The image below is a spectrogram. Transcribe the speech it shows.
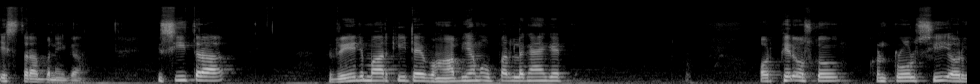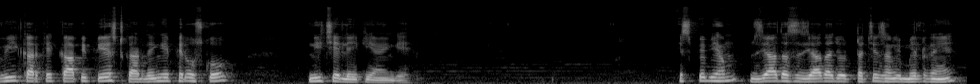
इस तरह बनेगा। इसी तरह रेंज मार्केट है, वहाँ भी हम ऊपर लगाएँगे और फिर उसको कंट्रोल सी और वी करके कापी पेस्ट कर देंगे, फिर उसको नीचे लेके आएँगे। इस पर भी हम ज़्यादा से ज़्यादा जो टचेस हमें मिल रहे हैं,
